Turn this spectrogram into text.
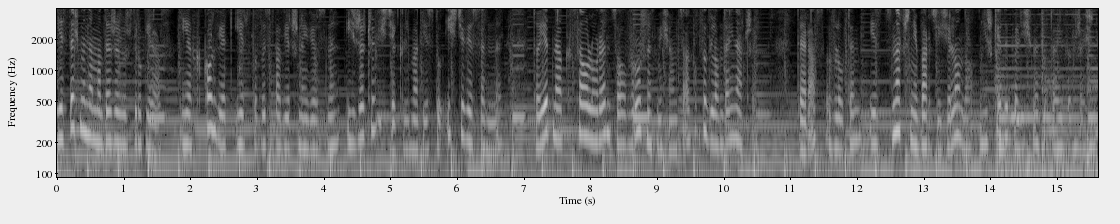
Jesteśmy na Maderze już drugi raz i jakkolwiek jest to wyspa wiecznej wiosny i rzeczywiście klimat jest tu iście wiosenny, to jednak São Lorenzo w różnych miesiącach wygląda inaczej. Teraz, w lutym, jest znacznie bardziej zielono niż kiedy byliśmy tutaj we wrześniu.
